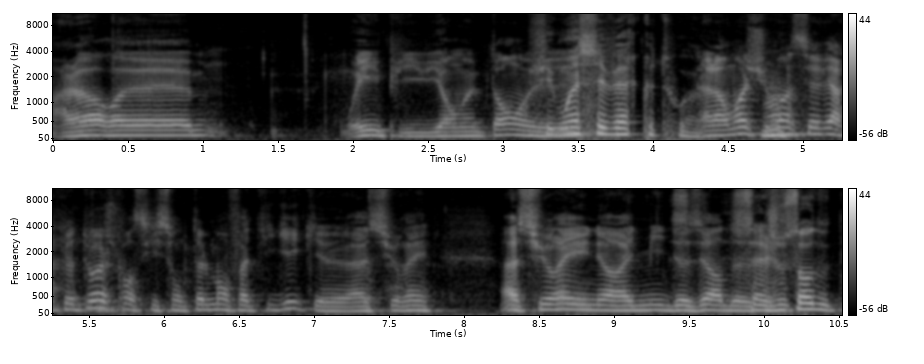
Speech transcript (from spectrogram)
Alors, euh, oui, puis en même temps. Je suis euh, moins sévère que toi. Alors, moi, je suis Ouais. moins sévère que toi. Je pense qu'ils sont tellement fatigués qu'assurer assurer une heure et demie, deux heures de. Ça joue sans doute.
